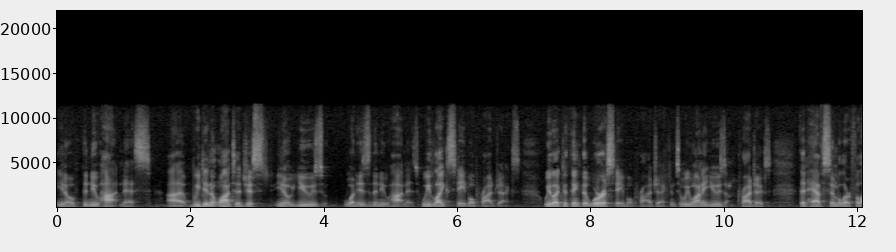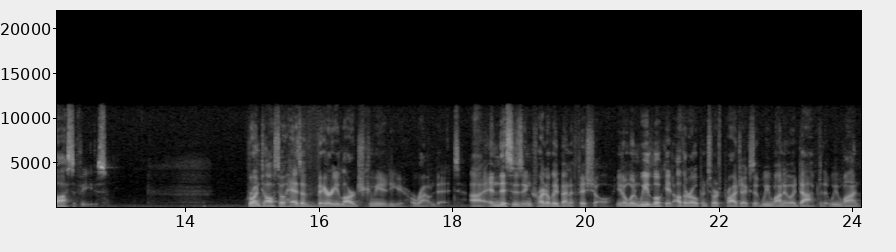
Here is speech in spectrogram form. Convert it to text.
you know the new hotness, uh, we didn't want to just you know use what is the new hotness. We like stable projects. We like to think that we're a stable project, and so we want to use projects that have similar philosophies. Grunt also has a very large community around it, uh, and this is incredibly beneficial. You know, when we look at other open source projects that we want to adopt, that we want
